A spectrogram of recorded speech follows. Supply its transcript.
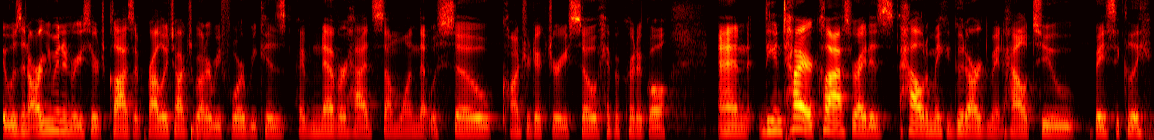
it was an argument in research class. I've probably talked about her before because I've never had someone that was so contradictory, so hypocritical. And the entire class, right, is how to make a good argument, how to basically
